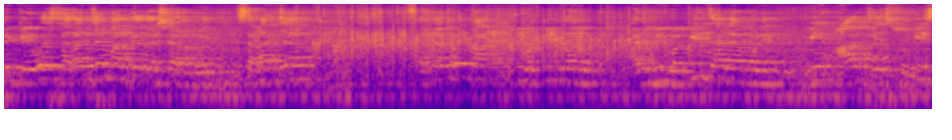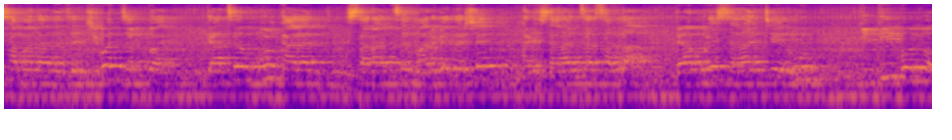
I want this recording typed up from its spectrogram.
ते केवळ सरांच्या मार्गदर्शनामुळे सरांच्या सगळ्यामुळे मी वकील झालो. आणि मी वकील झाल्यामुळे मी आज जे सुखी समाधानाचं जीवन जगतो आहे त्याचं मूळ कारण सरांचं मार्गदर्शन आणि सरांचा सल्ला. त्यामुळे सरांचे रूप किती बोललो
